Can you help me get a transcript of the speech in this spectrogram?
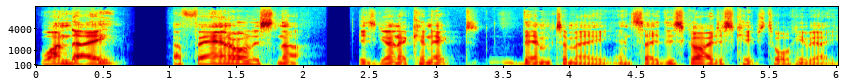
One day, a fan or a listener is going to connect them to me and say, This guy just keeps talking about you.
